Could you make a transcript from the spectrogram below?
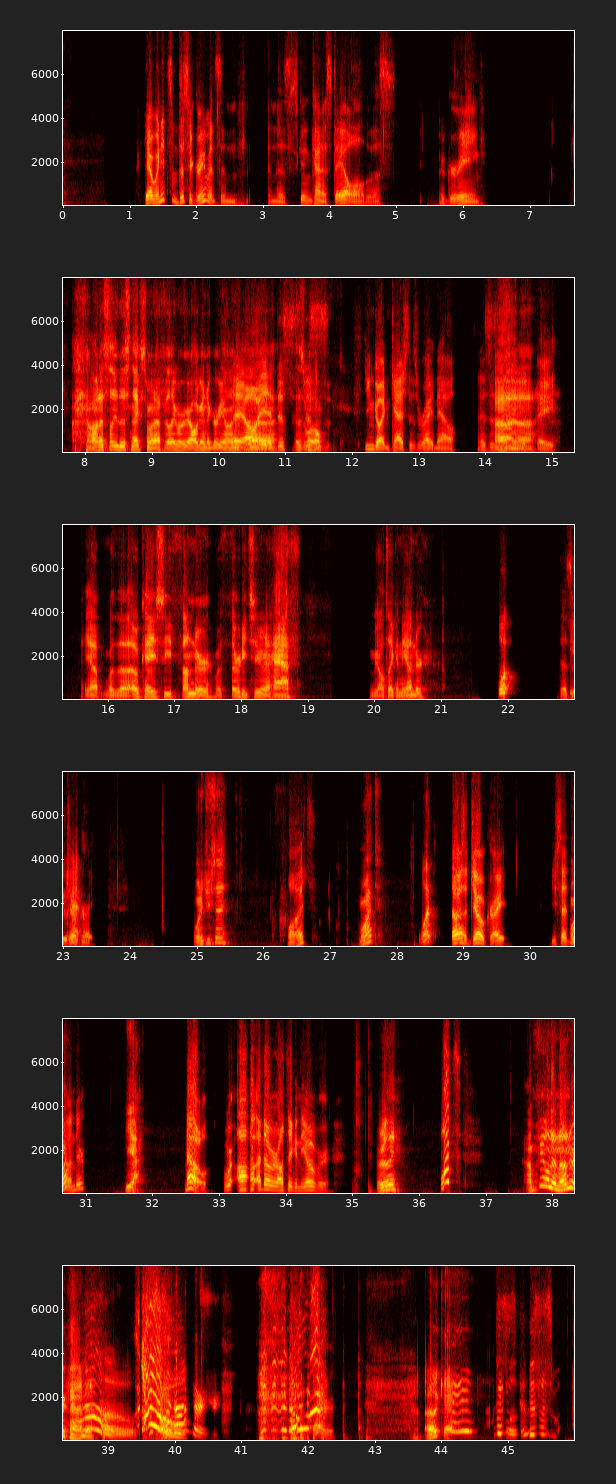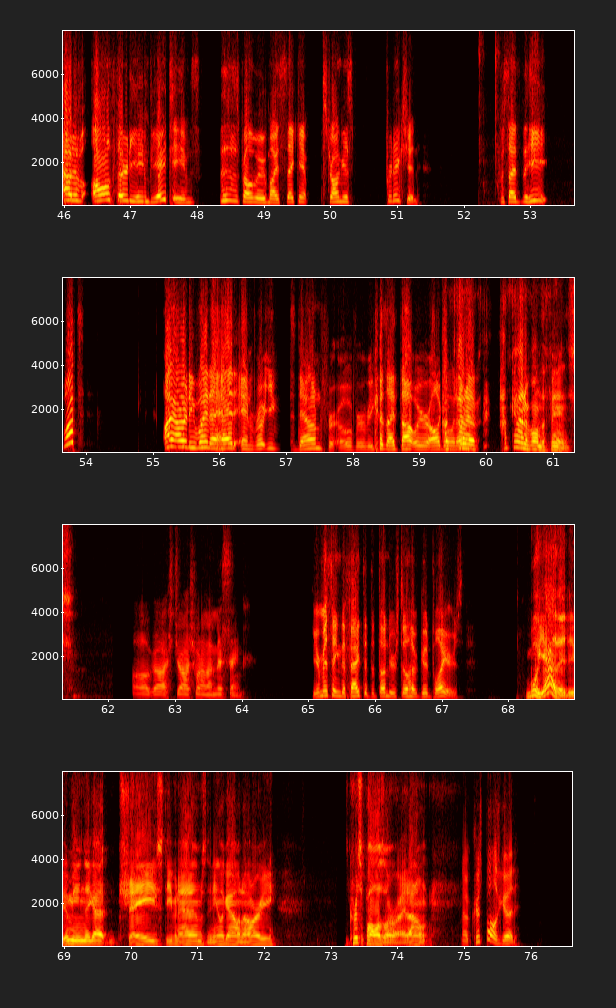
Yeah, we need some disagreements in in this. It's getting kind of stale, all of us agreeing. Honestly, this next one, I feel like we're all going to agree on. Hey, oh yeah, uh, this as this well. Is, you can go ahead and cash this right now. This is Uh, a debate. Yep, with the OKC Thunder with 32 and a half. We all taking the under. What? That's a you joke, had- right? What did you say? What? What? What? That was a joke, right? You said the under? Yeah. No, we're. Uh, I thought we were all taking the over. Really? What? I'm feeling an under kind of. No. It's an under. this is an over. Okay. This is this is out of all 30 NBA teams. This is probably my second strongest prediction, besides the Heat. What? I already went ahead and wrote you guys down for over because I thought we were all I'm going kind over. of, I'm kind of on the fence. Oh, gosh. Josh, what am I missing? You're missing the fact that the Thunder still have good players. Well, yeah, they do. I mean, they got Shai, Steven Adams, Danilo Gallinari. Chris Paul's all right. I don't. No, Chris Paul is good.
